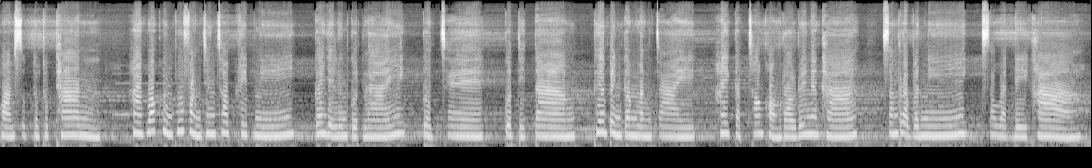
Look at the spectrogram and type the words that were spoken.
ความสุขทุกๆทท่าน หากว่าคุณผู้ฟังชื่นชอบคลิปนี้ ก็อย่าลืมกดไลค์กดแชร์ กดติดตาม เพื่อเป็นกำลังใจให้กับช่องของเราด้วยนะคะสำหรับวันนี้ สวัสดีค่ะ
